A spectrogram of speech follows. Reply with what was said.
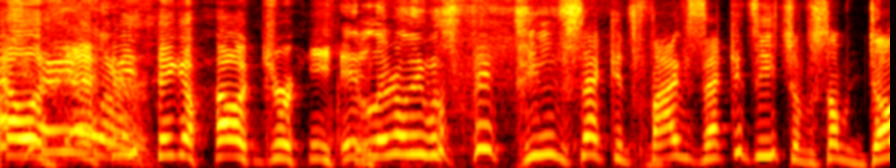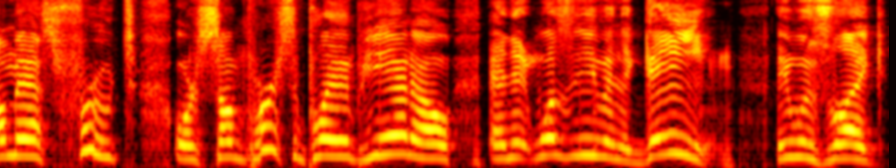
tell trailer. us anything about Dreams. It literally was 15 seconds, five seconds each of some dumbass fruit or some person playing piano, and it wasn't even a game. It was like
